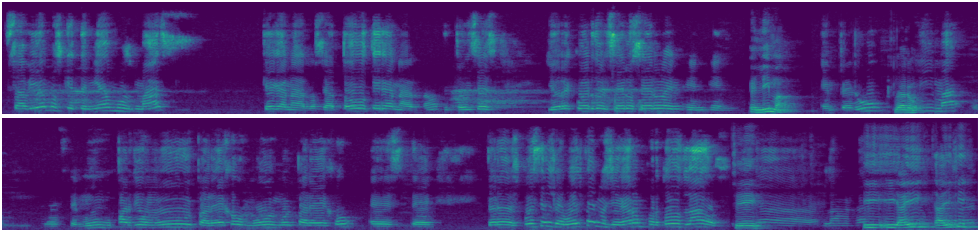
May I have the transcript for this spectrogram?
sabíamos que teníamos más que ganar, o sea, todo que ganar, ¿no? Entonces, yo recuerdo el 0-0 en, en, en, Lima. En Perú, claro. en Lima, este, un partido muy parejo, muy, muy parejo, este, pero después el de vuelta nos llegaron por todos lados. Sí. y, y, ahí, ahí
